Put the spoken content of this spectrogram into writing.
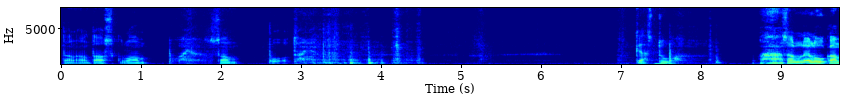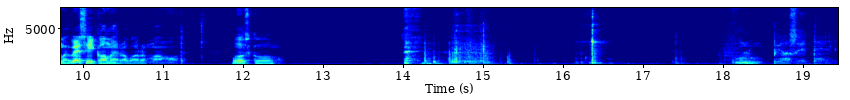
Täällä on taskulamppua ja samppuota. Mikäs tuo? Ah, se on lelukamera, vesikamera varmaan muuten. Voisiko olla? Olympiaseteli.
